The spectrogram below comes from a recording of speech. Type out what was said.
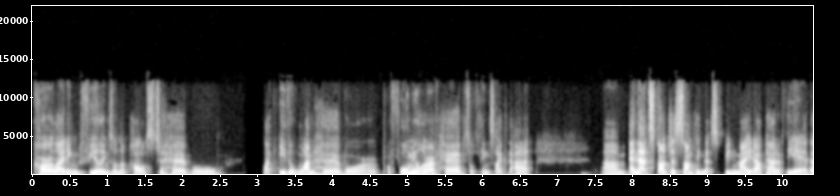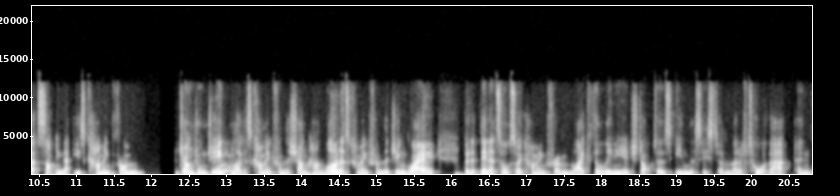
correlating feelings on the pulse to herbal, like either one herb or a formula of herbs or things like that. Um, and that's not just something that's been made up out of the air. That's something that is coming from Zhang Zhongjing, like it's coming from the Shang Han Lun, it's coming from the Jingui, but it, then it's also coming from like the lineage doctors in the system that have taught that and,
